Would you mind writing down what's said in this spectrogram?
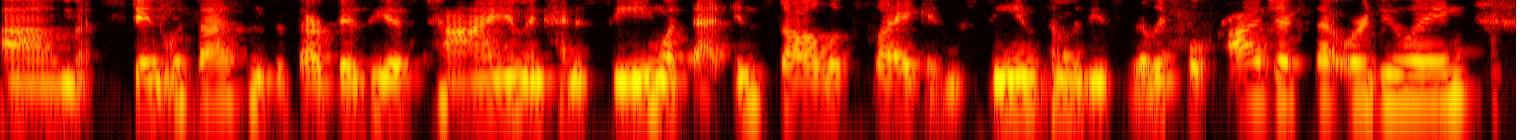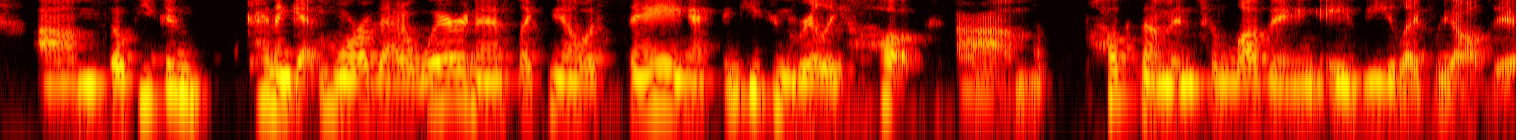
um, stint with us since it's our busiest time and kind of seeing what that install looks like and seeing some of these really cool projects that we're doing. Um, so if you can kind of get more of that awareness, like Neil was saying, I think you can really hook um, hook them into loving AV like we all do.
